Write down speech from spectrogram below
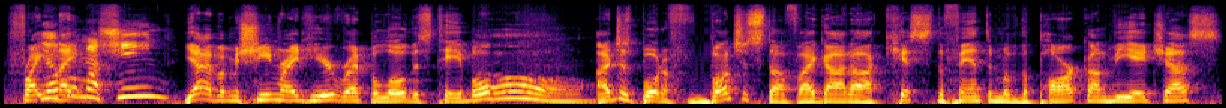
Fright You have Night. a machine? Yeah, I have a machine right here, right below this table. Oh, I just bought a f- bunch of stuff. I got uh, Kiss the Phantom of the Park on VHS.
